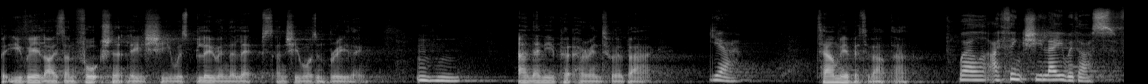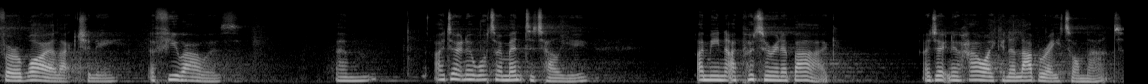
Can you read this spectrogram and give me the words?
but you realised unfortunately she was blue in the lips and she wasn't breathing. Mm-hmm. And then you put her into a bag. Yeah. Tell me a bit about that. Well, I think she lay with us for a while, actually, a few hours. Um, I don't know what I meant to tell you. I mean, I put her in a bag. I don't know how I can elaborate on that.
